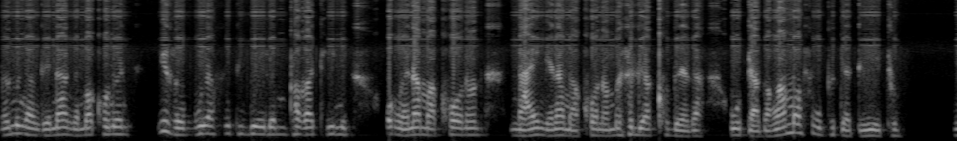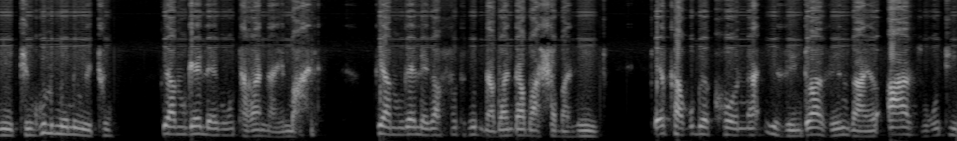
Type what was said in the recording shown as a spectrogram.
noma ingangenanga emakhonweni izobuya futhi kuyele emphakathini ongenamakhono naye engenamakhono bese luyaqhubeka udaba ngamafuphi dadewethu. Ngithi uhulumeni wethu kuyamukeleka ukuthi akanayo imali. Kuyamukeleka futhi ukuthi nabantu abasha baningi. Kepha kube khona izinto azenzayo azi ukuthi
